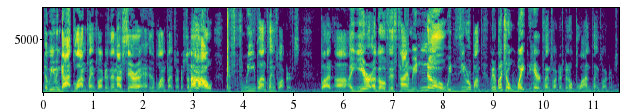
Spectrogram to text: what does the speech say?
that we even got blonde planeswalkers. Then now Serra is a blonde planeswalker. So now we have three blonde planeswalkers. But uh, a year ago for this time, we no, we had zero blonde. We had a bunch of white-haired planeswalkers, but no blonde planeswalkers.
